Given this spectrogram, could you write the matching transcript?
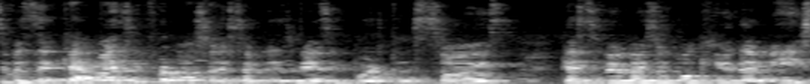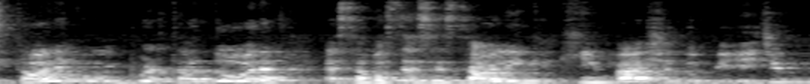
Se você quer mais informações sobre as minhas importações, quer saber mais um pouquinho da minha história como importadora, é só você acessar o link aqui embaixo do vídeo,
